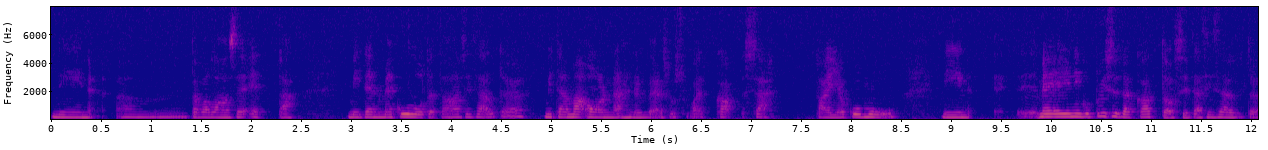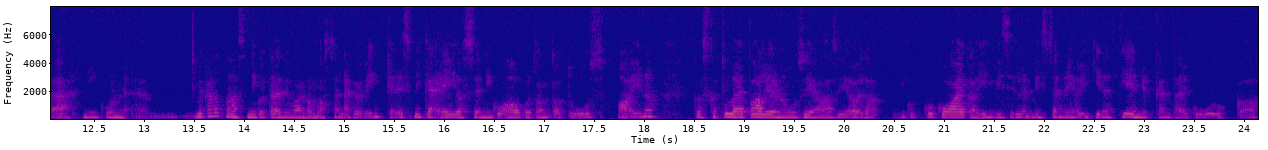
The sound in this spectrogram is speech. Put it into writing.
Niin äm, tavallaan se, että miten me kulutetaan sisältöä, mitä mä oon nähnyt versus vaikka sä tai joku muu, niin me ei niin kuin pystytä katsoa sitä sisältöä, niin kuin, me katsotaan sitä niin kuin täysin vain omassa näkövinkkelissä, mikä ei ole se niin kuin aukoton totuus aina koska tulee paljon uusia asioita niin koko aika ihmisille, missä ne ei ole ikinä tiennytkään tai kuullutkaan.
